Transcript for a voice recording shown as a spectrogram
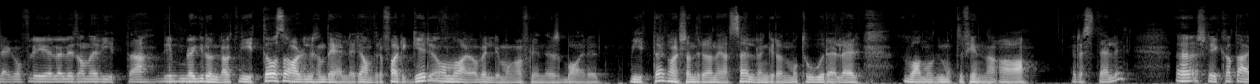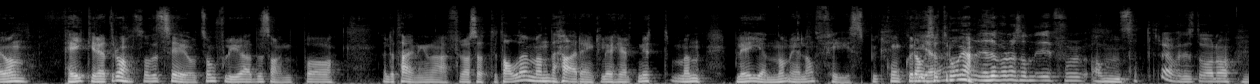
Lego-fly eller litt sånne hvite. De ble grunnlagt hvite, og så har de liksom deler i andre farger. Og nå er jo veldig mange av flyene deres bare hvite. Kanskje en rød nese eller en grønn motor eller hva nå de måtte finne av restdeler. Eh, slik at det er jo en fake retro, så det ser jo ut som flyet er designet på eller tegningene er fra 70-tallet, men det er egentlig helt nytt. Men ble gjennom en eller annen Facebook-konkurranse, tror jeg. Det var noe sånn for ansatte, tror jeg faktisk det var noe.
